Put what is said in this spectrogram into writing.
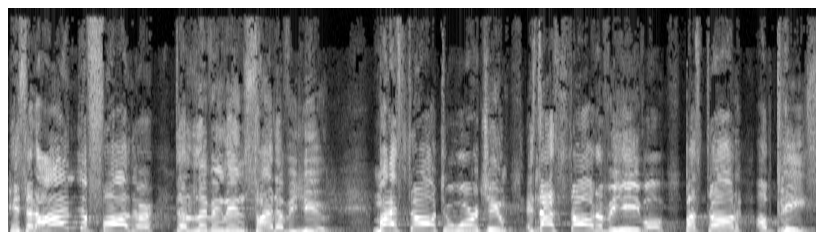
he said, I'm the father that living inside of you. My thought towards you is not thought of evil, but thought of peace.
